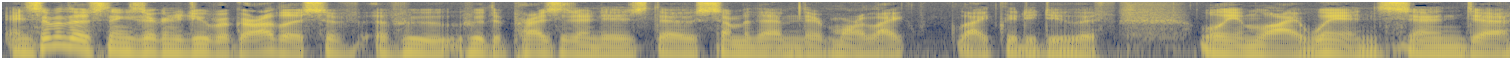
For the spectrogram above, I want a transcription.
and some of those things they're going to do regardless of, of who who the president is. Though some of them they're more like likely to do if William Lai wins. And uh,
